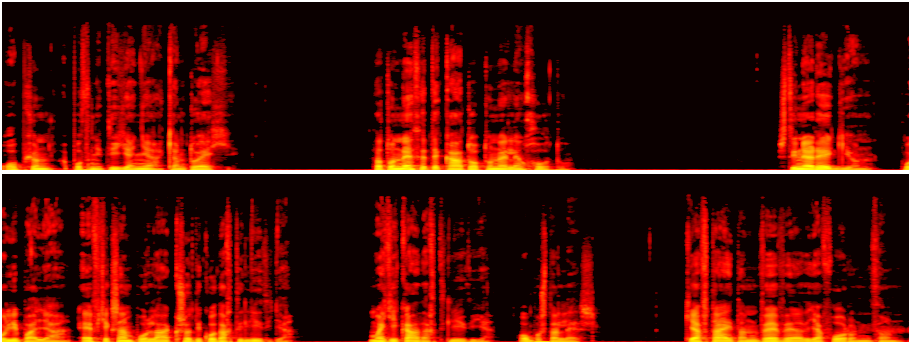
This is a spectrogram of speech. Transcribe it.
όποιον αποθνητή γενιά κι αν το έχει θα τον έθετε κάτω από τον έλεγχό του. Στην Ερέγγιον, πολύ παλιά, έφτιαξαν πολλά ξωτικοδαχτυλίδια. Μαγικά δαχτυλίδια, όπως τα λες. Και αυτά ήταν βέβαια διαφόρων ηθών.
